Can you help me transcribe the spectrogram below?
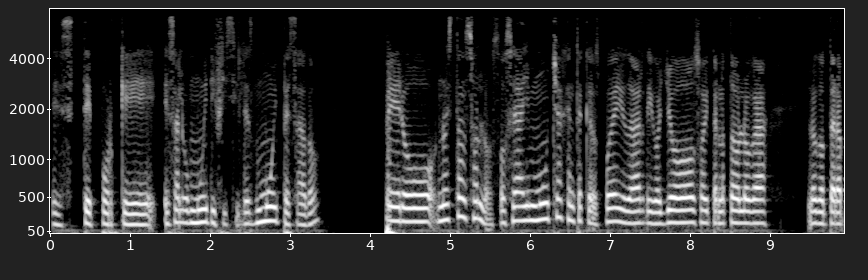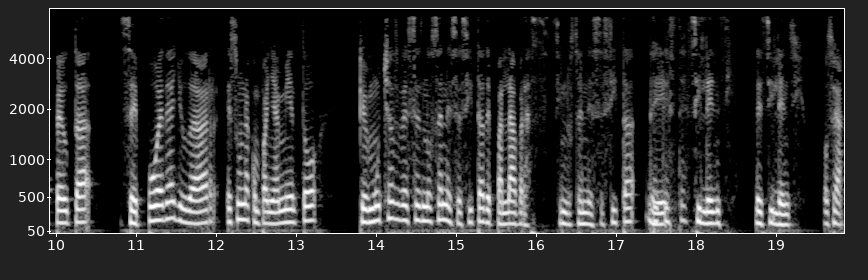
este, porque es algo muy difícil, es muy pesado, pero no están solos, o sea, hay mucha gente que los puede ayudar, digo, yo soy tanatóloga, logoterapeuta, se puede ayudar, es un acompañamiento que muchas veces no se necesita de palabras, sino se necesita de, silencio, de silencio. O sea,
